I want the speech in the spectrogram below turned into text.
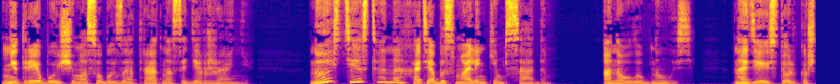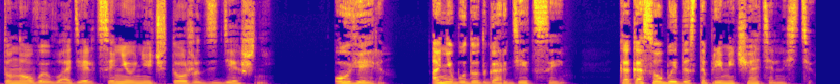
не требующем особых затрат на содержание. Ну, естественно, хотя бы с маленьким садом. Она улыбнулась. Надеюсь только, что новые владельцы не уничтожат здешний. Уверен, они будут гордиться им, как особой достопримечательностью.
